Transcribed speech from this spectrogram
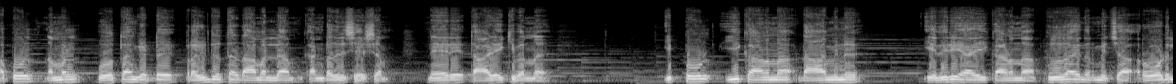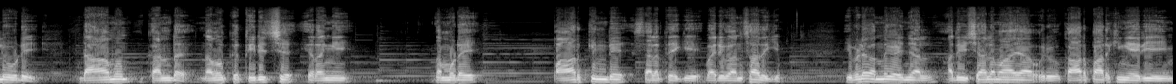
അപ്പോൾ നമ്മൾ പൂത്താങ്കെട്ട് പ്രകൃതിദത്ത ഡാമെല്ലാം കണ്ടതിന് ശേഷം നേരെ താഴേക്ക് വന്ന് ഇപ്പോൾ ഈ കാണുന്ന ഡാമിന് എതിരെയായി കാണുന്ന പുതുതായി നിർമ്മിച്ച റോഡിലൂടെ ഡാമും കണ്ട് നമുക്ക് തിരിച്ച് ഇറങ്ങി നമ്മുടെ പാർക്കിന്റെ സ്ഥലത്തേക്ക് വരുവാൻ സാധിക്കും. ഇവിടെ വന്നു കഴിഞ്ഞാൽ അതിവിശാലമായ ഒരു കാർ പാർക്കിംഗ് ഏരിയയും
